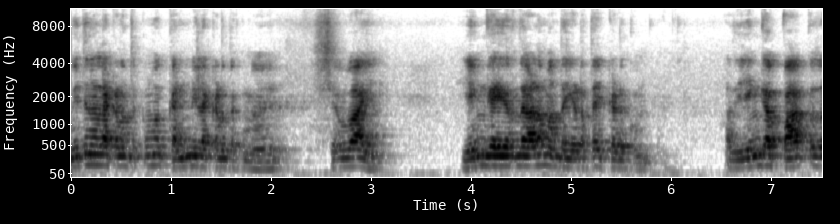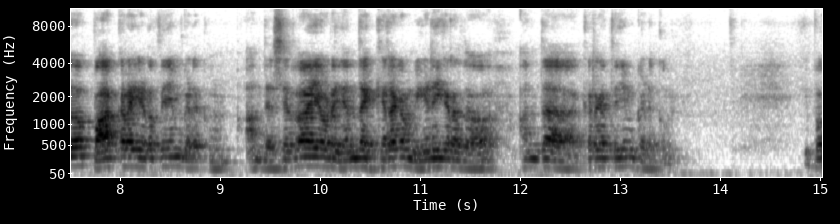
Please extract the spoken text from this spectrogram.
மிதுன லக்கணத்துக்கும் கன்னி லக்கணத்துக்கும் செவ்வாய் எங்கே இருந்தாலும் அந்த இடத்தை கெடுக்கும். அது எங்கே பார்க்குதோ பார்க்குற இடத்தையும் கெடுக்கும். அந்த செவ்வாயோட எந்த கிரகம் இணைகிறதோ அந்த கிரகத்தையும் கெடுக்கும். இப்போ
